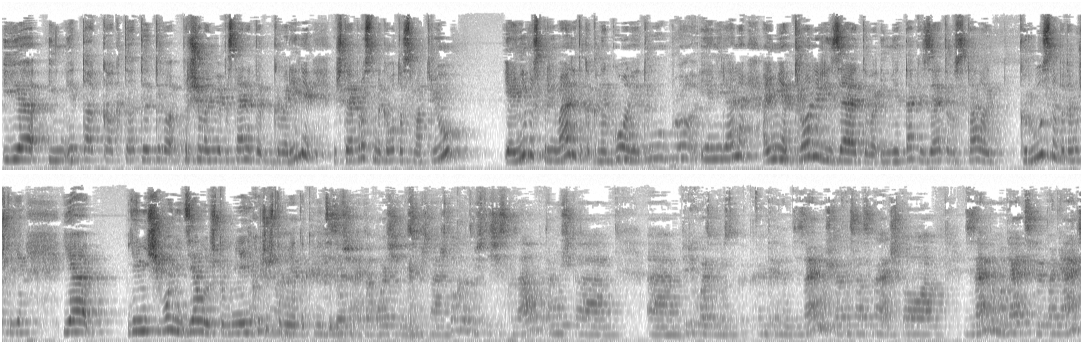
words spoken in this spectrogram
И, я, и мне так как-то от этого... Причем они мне постоянно это говорили, и что я просто на кого-то смотрю, и они воспринимают это как нагон. Я думаю, бро, и они реально... Они меня троллили из-за этого, и мне так из-за этого стало грустно, потому что я... Я я ничего не делаю, чтобы я не хочу, чтобы меня так видели. Слушай, это очень смешная штука, то, что ты сейчас сказала, потому что э, переходим просто к конкретно дизайну, что я хотела сказать, что дизайн помогает тебе понять,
